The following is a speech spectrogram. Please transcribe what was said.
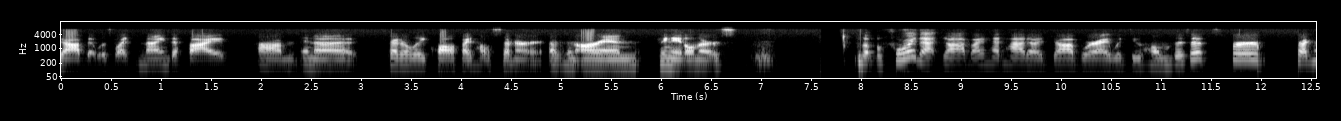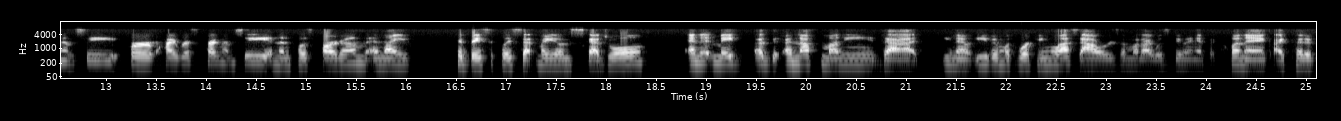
job that was like nine to five um, in a federally qualified health center as an RN prenatal nurse. But before that job, I had had a job where I would do home visits for pregnancy, for high risk pregnancy, and then postpartum, and I could basically set my own schedule. And it made a, enough money that you know, even with working less hours than what I was doing at the clinic, I could have,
